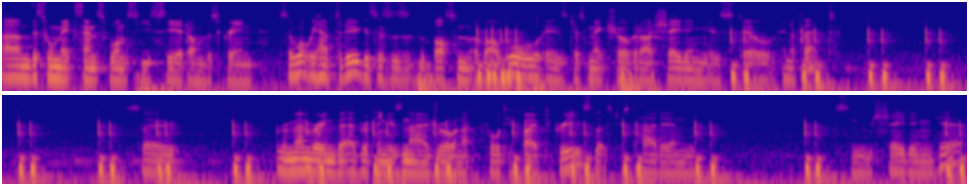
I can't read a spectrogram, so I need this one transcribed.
um, this will make sense once you see it on the screen. So what we have to do, because this is the bottom of our wall, is just make sure that our shading is still in effect. So remembering that everything is now drawn at 45 degrees, let's just add in some shading here.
